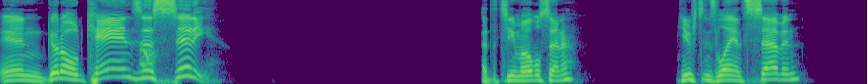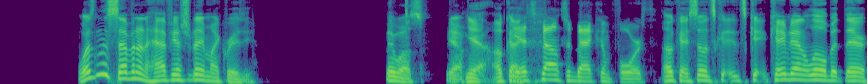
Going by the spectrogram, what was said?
in good old Kansas City at the T-Mobile Center. Houston's laying seven. Wasn't the seven and a half yesterday? Am I crazy? It was. Yeah. Yeah. Okay. Yeah, it's bouncing back and forth. Okay, so it's it's came down a little bit there.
